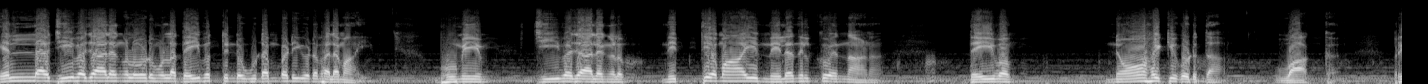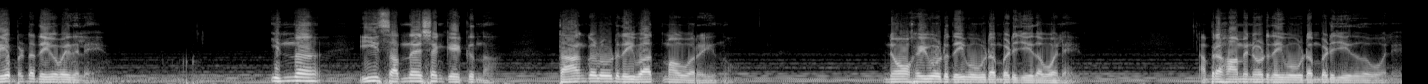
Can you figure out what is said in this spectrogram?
എല്ലാ ജീവജാലങ്ങളോടുമുള്ള ദൈവത്തിന്റെ ഉടമ്പടിയുടെ ഫലമായി ഭൂമിയും ജീവജാലങ്ങളും നിത്യമായി നിലനിൽക്കുമെന്നാണ് ദൈവം നോഹയ്ക്ക് കൊടുത്ത വാക്ക്. പ്രിയപ്പെട്ട ദൈവവേദലേ ഇന്ന് ഈ സന്ദേശം കേൾക്കുന്ന താങ്കളോട് ദൈവാത്മാവ് പറയുന്നു. നോഹയോട് ദൈവം ഉടമ്പടി ചെയ്ത പോലെ അബ്രഹാമിനോട് ദൈവം ഉടമ്പടി ചെയ്തതുപോലെ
